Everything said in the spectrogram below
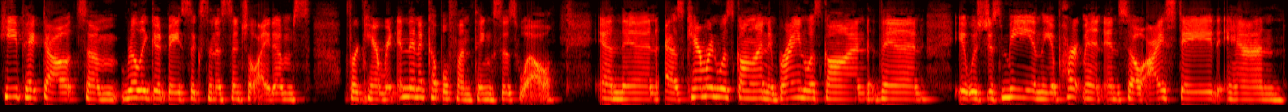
he picked out some really good basics and essential items for Cameron and then a couple fun things as well. And then as Cameron was gone and Brian was gone, then it was just me in the apartment. And so I stayed and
